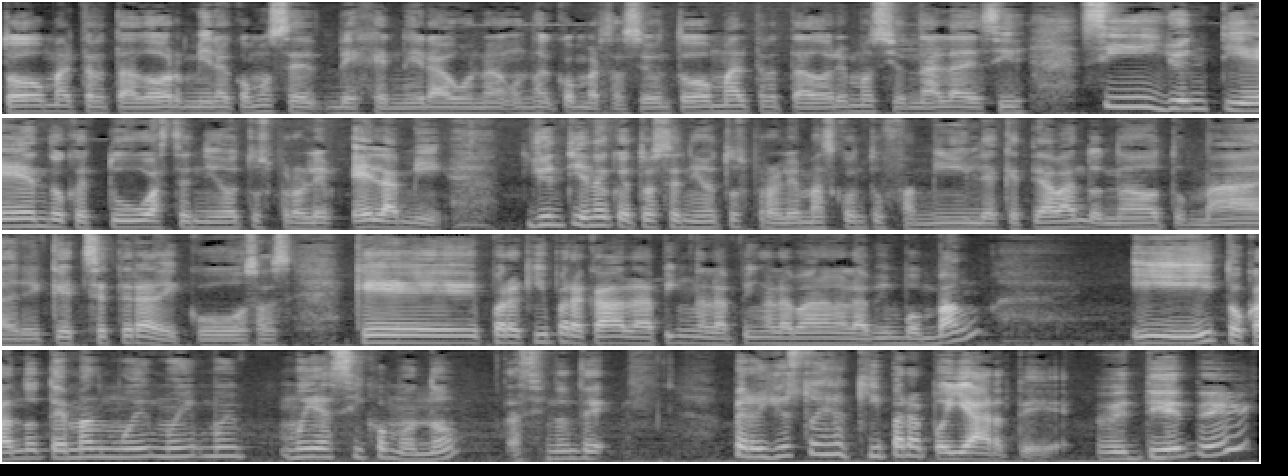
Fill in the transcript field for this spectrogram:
todo, maltratador, mira cómo se degenera una, una conversación, todo maltratador emocional a decir, sí, yo entiendo que tú has tenido tus problemas, él a mí, yo entiendo que tú has tenido tus problemas con tu familia, que te ha abandonado tu madre, que etcétera de cosas, que por aquí, por acá, la pinga, la pinga, la van, la bim, bom, bam, y tocando temas muy, muy, muy, muy así como, ¿no? Haciéndote, pero yo estoy aquí para apoyarte, ¿me entiendes?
